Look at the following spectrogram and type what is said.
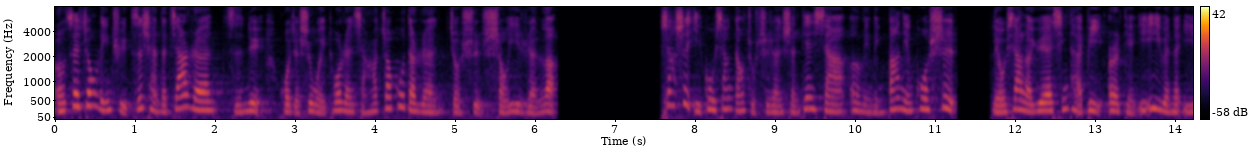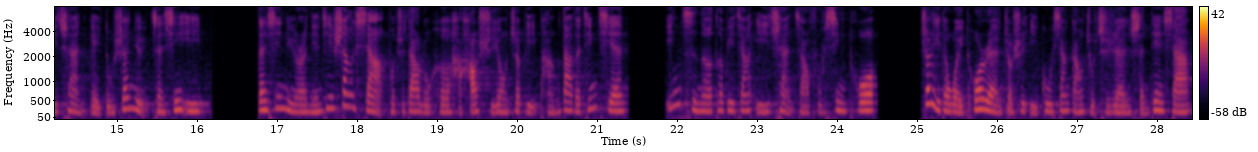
而最终领取资产的家人、子女，或者是委托人想要照顾的人，就是受益人了。像是已故香港主持人沈殿霞，二零零八年过世，留下了约新台币二点一亿元的遗产给独生女郑欣宜。担心女儿年纪尚小，不知道如何好好使用这笔庞大的金钱，因此呢，特别将遗产交付信托。这里的委托人就是已故香港主持人沈殿霞，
